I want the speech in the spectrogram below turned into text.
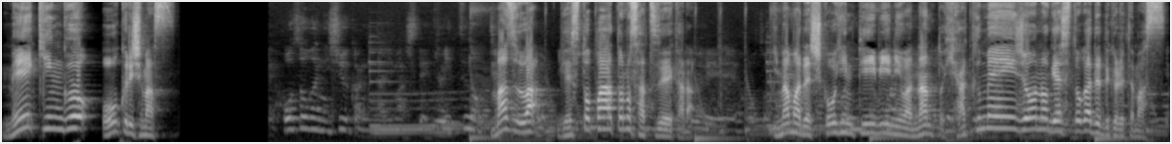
メイキングをお送りします。放送が2週間になりまして3つのまずはゲストパートの撮影から。今まで嗜好品 TV にはなんと100名以上のゲストが出てくれてます。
